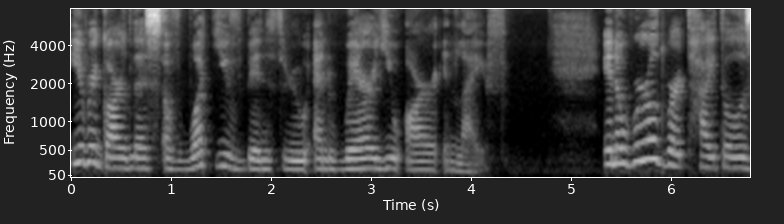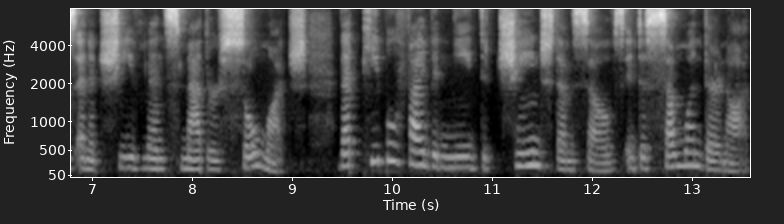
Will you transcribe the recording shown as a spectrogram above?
regardless of what you've been through and where you are in life. In a world where titles and achievements matter so much that people find the need to change themselves into someone they're not,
